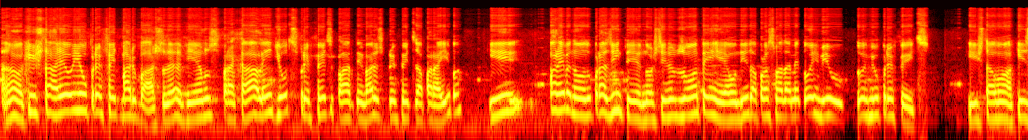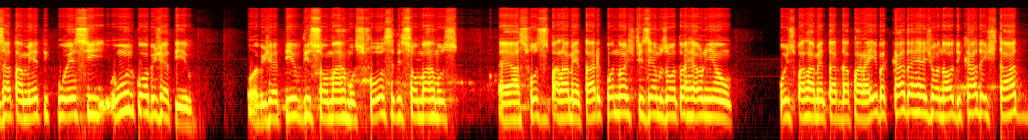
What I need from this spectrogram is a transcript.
Não, aqui está eu e o prefeito Mário Bastos, né? Viemos para cá, além de outros prefeitos, claro, tem vários prefeitos da Paraíba, e Paraíba não, no Brasil inteiro. Nós tivemos ontem é, unido aproximadamente 2 mil, 2 mil prefeitos, que estavam aqui exatamente com esse único objetivo, o objetivo de somarmos força, de somarmos é, as forças parlamentares. Quando nós fizemos ontem uma reunião com os parlamentares da Paraíba, cada regional de cada estado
